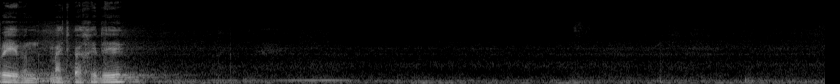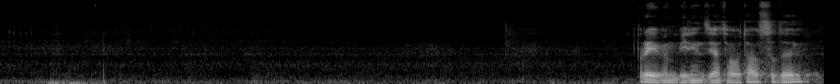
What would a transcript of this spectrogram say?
Bu evin mətbəxidir. Bu evin birinci yataq otağısıdır.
